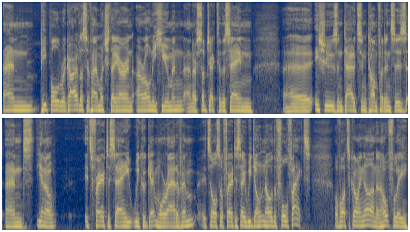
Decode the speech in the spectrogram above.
and people, regardless of how much they earn, are only human and are subject to the same uh, issues and doubts and confidences. And you know, it's fair to say we could get more out of him. It's also fair to say we don't know the full facts of what's going on. And hopefully,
